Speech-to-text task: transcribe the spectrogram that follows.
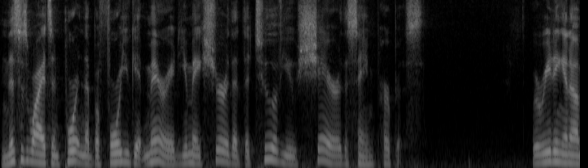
And this is why it's important that before you get married, you make sure that the two of you share the same purpose. We're reading in a,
